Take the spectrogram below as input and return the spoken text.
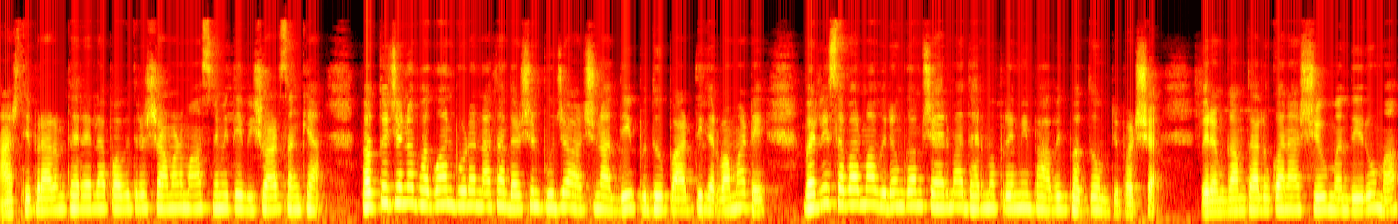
આજથી પ્રારંભ થઈ રહેલા પવિત્ર શ્રાવણ માસ નિમિત્તે વિશાળ સંખ્યા ભક્તજનો ભગવાન ભોળાનાથના દર્શન, પૂજા, અર્ચના, દીપ, ધૂપ, આરતી કરવા માટે વહેલી સવારમાં વિરમગામ શહેરમાં ધર્મપ્રેમી ભાવિક ભક્તો ઉમટી પડશે. વિરમગામ તાલુકાના શિવ મંદિરોમાં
